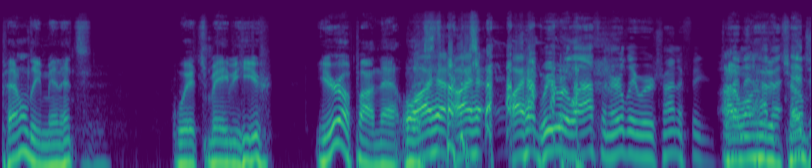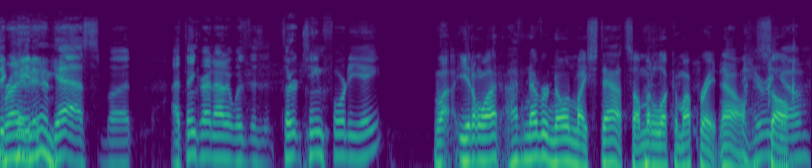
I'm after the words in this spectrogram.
penalty minutes, which maybe you're you're up on that Well, I list. ha- I, aren't ha- I have We were laughing earlier. We were trying to figure, I trying to wanted have to an jump right in. guess, but I think right now it was is it thirteen forty eight. well, you know what? I've never known my stats, so I'm going to look them up right now. Here we so go.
